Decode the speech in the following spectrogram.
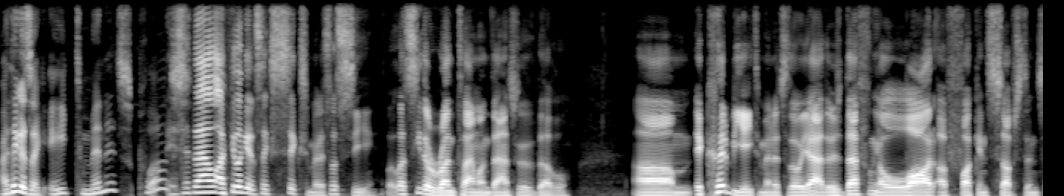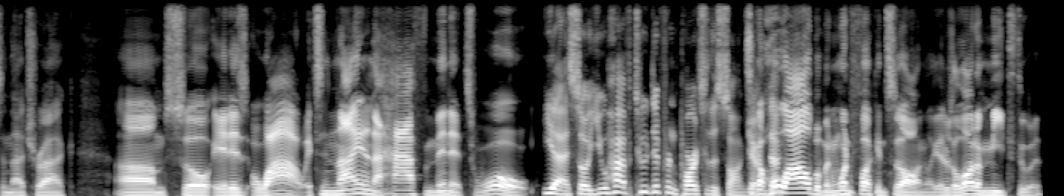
i think it's like eight minutes plus Is it that? I feel like it's like six minutes. Let's see. Let's see the runtime on Dance with the Devil. Um, it could be eight minutes though. Yeah, there's definitely a lot of fucking substance in that track. Um, so it is. Wow, it's nine and a half minutes. Whoa, yeah so you have two different parts of the song it's like a whole album in one fucking song. Like there's a lot of meat to it.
